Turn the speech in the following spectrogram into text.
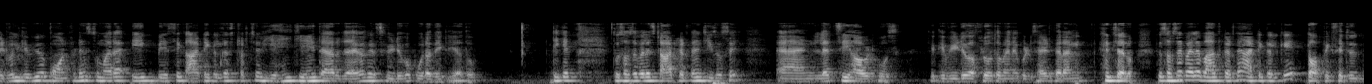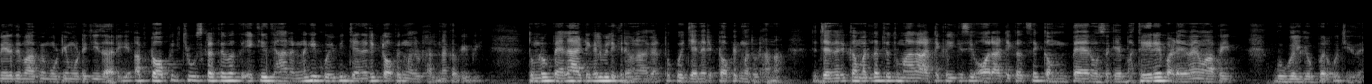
it will give you confidence तुम्हारा एक बेसिक आर्टिकल का स्ट्रक्चर यही के ही तैयार हो जाएगा अगर इस वीडियो को पूरा देख लिया तो। ठीक है? तो सबसे पहले स्टार्ट करते हैं चीज़ों से and let's see how it goes क्योंकि वीडियो का फ्लो तो मैंने कोई डिसाइड करा नहीं। चलो तो सबसे पहले बात करते हैं आर्टिकल के टॉपिक से, जो मेरे दिमाग में मोटी मोटी चीज़ आ रही है। अब टॉपिक चूज़ करते वक्त एक चीज़ ध्यान रखना कि कोई भी जेनेरिक टॉपिक मत उठाना कभी भी। तुम लोग पहला आर्टिकल भी लिख रहे हो ना अगर तो कोई जेनेरिक टॉपिक मत उठाना। जेनेरिक का मतलब जो तुम्हारा आर्टिकल किसी और आर्टिकल से कंपेयर हो सके भतेरे पड़े हुए वहाँ पे गूगल के ऊपर वो चीज़ें।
